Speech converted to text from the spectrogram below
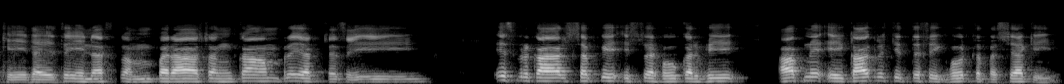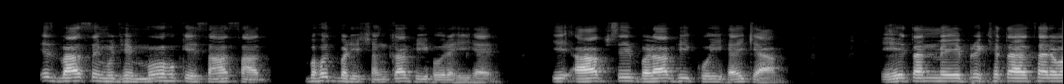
खेदयसेन पराशंका प्रयक्षसी। इस प्रकार सबके ईश्वर होकर भी आपने एकाग्र चित्त से घोर तपस्या की। इस बात से मुझे मोह के साथ साथ बहुत बड़ी शंका भी हो रही है कि आपसे बड़ा भी कोई है क्या? ए तन्मे पृक्षत सर्व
